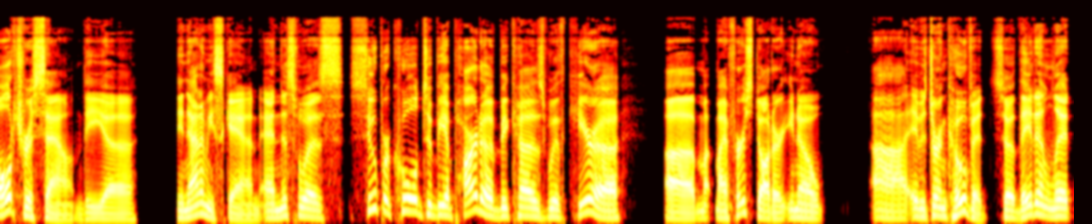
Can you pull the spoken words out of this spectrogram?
ultrasound, the uh, the anatomy scan, and this was super cool to be a part of because with Kira, uh, my, my first daughter, you know, uh, it was during COVID, so they didn't let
